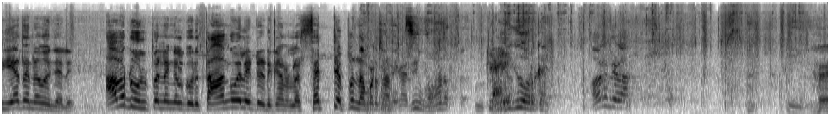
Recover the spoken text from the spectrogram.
ചെയ്യാത്ത എന്നാന്ന് വെച്ചാൽ അവരുടെ ഉൽപ്പന്നങ്ങൾക്ക് ഒരു താങ്ങുവലായിട്ട് എടുക്കാനുള്ള സെറ്റപ്പ് നമ്മുടെ സർക്കാർ ബാഗ് ഓർക്കാൻ. അവനെന്താടാ? ഏ?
